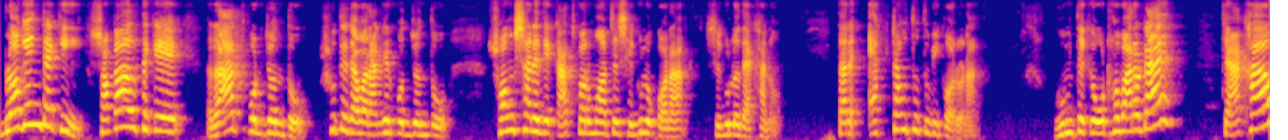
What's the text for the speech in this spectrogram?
ব্লগিংটা কি? সকাল থেকে রাত পর্যন্ত, শুতে যাওয়ার আগের পর্যন্ত সংসারে যে কাজকর্ম আছে সেগুলো করা, সেগুলো দেখানো। তার একটাও তো তুমি করো না। ঘুম থেকে ওঠো বারোটায়, চা খাও,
